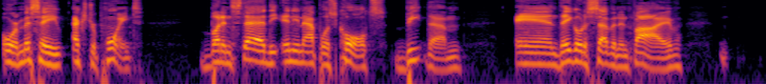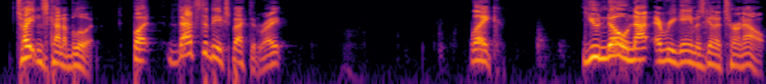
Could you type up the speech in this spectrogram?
or miss a extra point. But instead, the Indianapolis Colts beat them and they go to seven and five. Titans kind of blew it. But that's to be expected, right? Like, you know, not every game is going to turn out.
